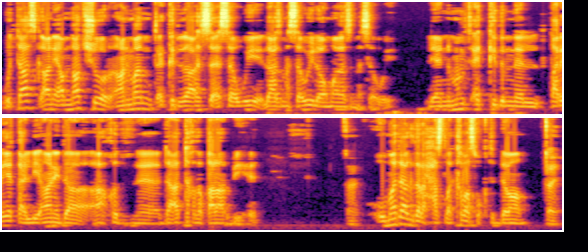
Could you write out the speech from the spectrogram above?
وال task أنا I'm not sure أنا ما متأكد إذا هسه اسويه لازم اسويه لو ما لازم اسويه لأنه ما متأكد من الطريقة اللي أنا دا أخذ دا أتخذ القرار بيها. طيب. وما دا أقدر أحصلك. خلاص وقت الدوام. طيب.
